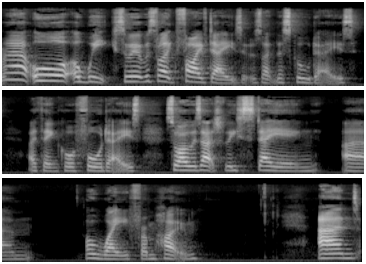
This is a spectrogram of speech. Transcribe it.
Uh, or a week. So it was like five days. It was like the school days, I think, or four days. So I was actually staying um, away from home. And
